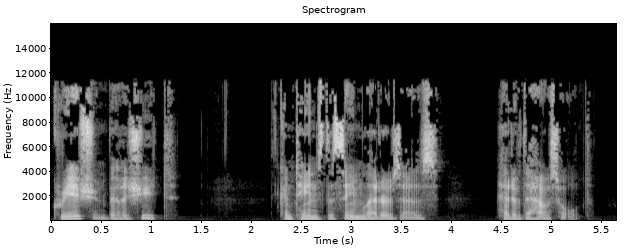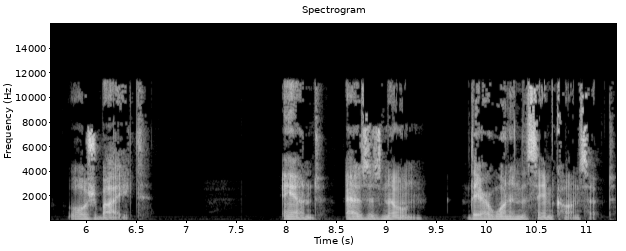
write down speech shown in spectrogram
Creation, Bereshit, contains the same letters as head of the household, Rosh Bait. And, as is known, they are one and the same concept.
